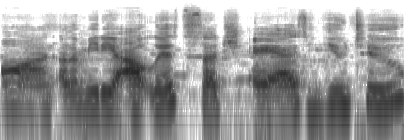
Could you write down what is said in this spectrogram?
on other media outlets such as YouTube.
